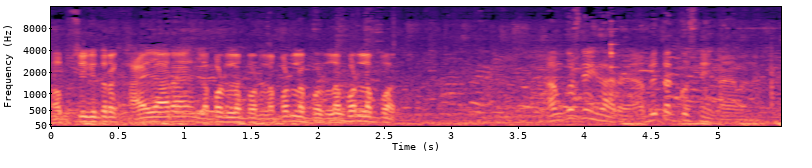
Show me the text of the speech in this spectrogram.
पपसी की तरह खाया जा रहा है लपट लपट लपट लपट लपट लपट हम कुछ नहीं खा रहे हैं, अभी तक कुछ नहीं खाया मैंने।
